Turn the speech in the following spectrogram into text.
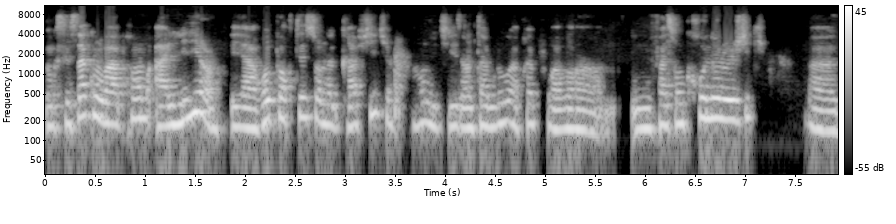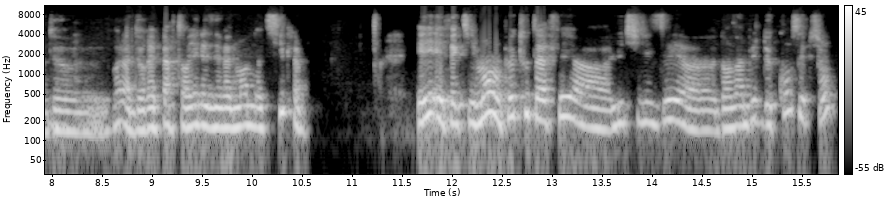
Donc c'est ça qu'on va apprendre à lire et à reporter sur notre graphique. On utilise un tableau après pour avoir une façon chronologique de, voilà, de répertorier les événements de notre cycle. Et effectivement, on peut tout à fait euh, l'utiliser euh, dans un but de conception,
